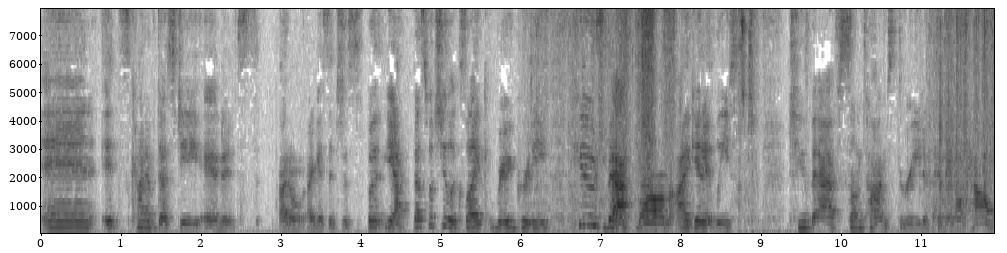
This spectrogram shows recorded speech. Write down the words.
and it's kind of dusty, and it's, I don't, I guess it's just, but yeah, that's what she looks like. Very pretty. Huge bath bomb. I get at least two baths, sometimes three, depending on how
